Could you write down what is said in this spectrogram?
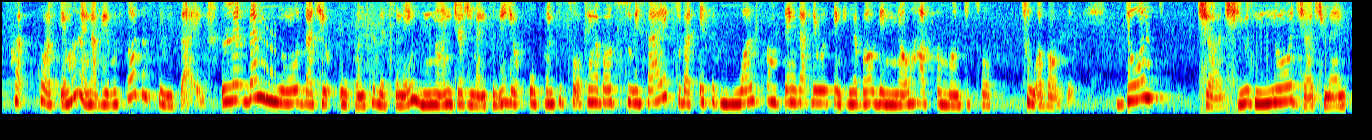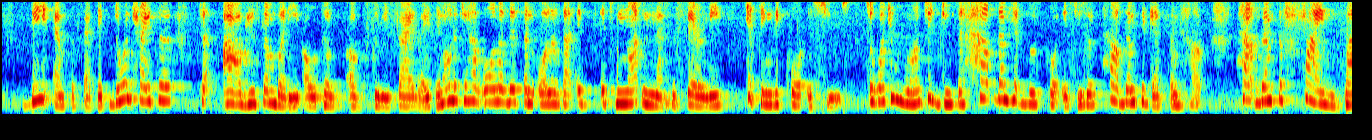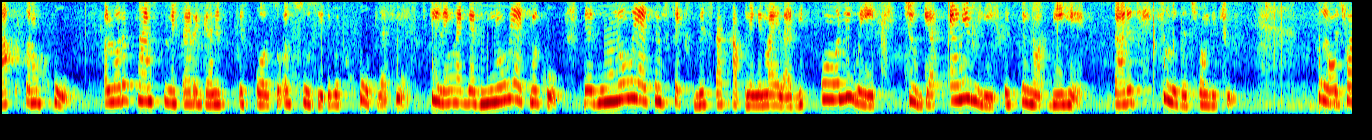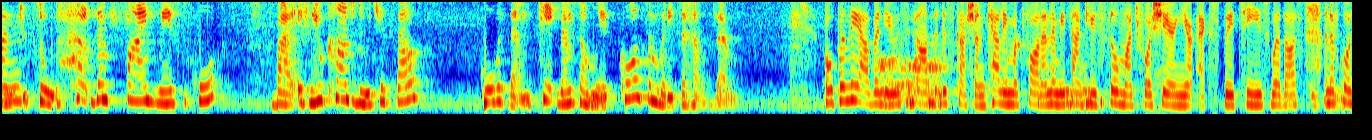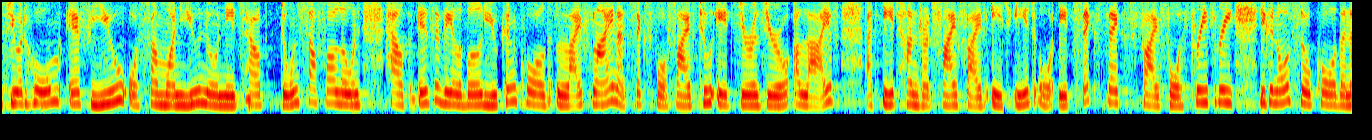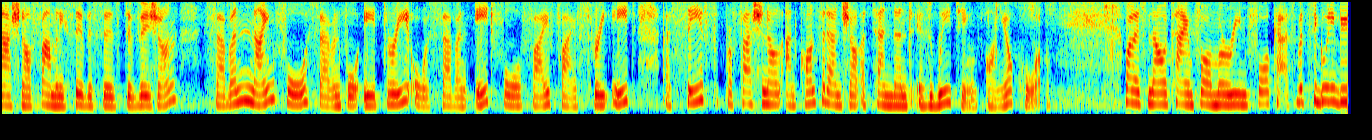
crossed your mind? Have you ever thought of suicide? Let them know that you're open to listening, non-judgmentally. You're open to talking about suicide so that if it was something that they were thinking about, they now have someone to talk to about it. Don't judge. Use no judgment be empathetic. Don't try to, to argue somebody out of, of suicide by saying, oh, look, you have all of this and all of that. It, it's not necessarily hitting the core issues. So what you want to do to help them hit those core issues is help them to get some help. Help them to find back some hope a lot of times suicide again is, is also associated with hopelessness, feeling like there's no way I can cope. There's no way I can fix this that's happening in my life. The only way to get any relief is to not be here. That is furthest from the truth. Furthest from the truth. So help them find ways to cope by, if you can't do it yourself, go with them, take them somewhere, call somebody to help them. Open the avenue, start the discussion. Kelly McFarlane, let me thank you so much for sharing your expertise with us. And of course, you at home, if you or someone you know needs help, don't suffer alone. Help is available. You can call Lifeline at 645-2800 alive at 800-5588 or 866-5433. You can also call the National Family Services Division 794-7483 or 784-5538. A safe, professional and confidential attendant is waiting on your call. Well, it's now time for marine forecast. But Siguni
